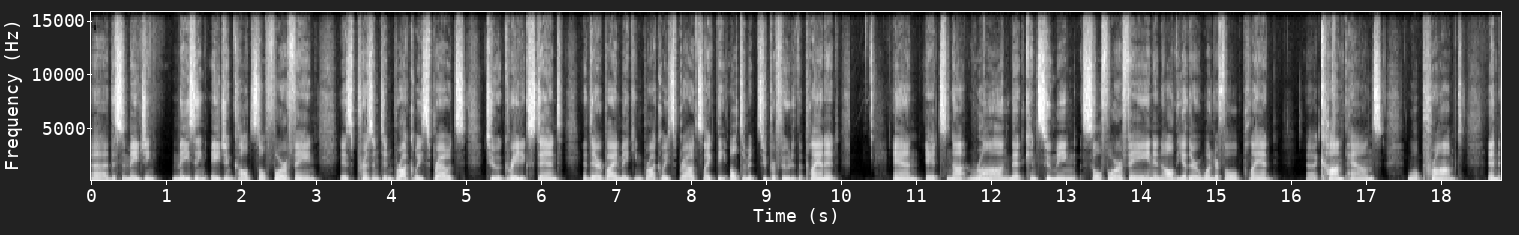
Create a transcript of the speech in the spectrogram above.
uh, this amazing amazing agent called sulforaphane is present in broccoli sprouts to a great extent, thereby making broccoli sprouts like the ultimate superfood of the planet. And it's not wrong that consuming sulforaphane and all the other wonderful plant uh, compounds will prompt an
